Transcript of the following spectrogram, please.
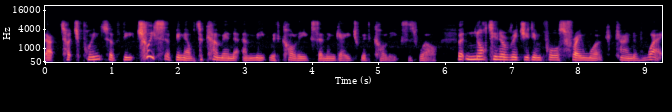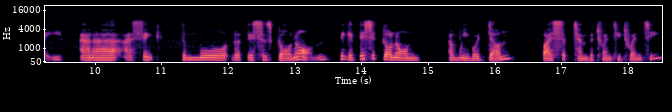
that touch point of the choice of being able to come in and meet with colleagues and engage with colleagues as well, but not in a rigid enforced framework kind of way. And uh, I think the more that this has gone on. I think if this had gone on and we were done by September 2020,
